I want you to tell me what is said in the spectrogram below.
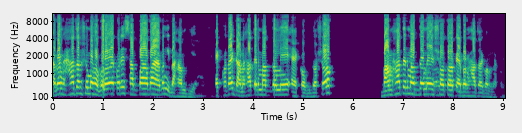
এবং হাজার সমূহ গণনা করে সাব্বাবা এবং ইবাহাম দিয়ে। এক কথায় ডান হাতের মাধ্যমে একক দশক, বাম হাতের মাধ্যমে শতক এবং হাজার গণনা করে।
